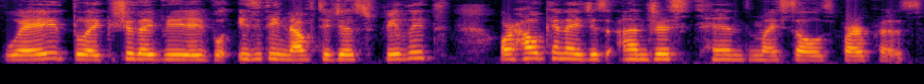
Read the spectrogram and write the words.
way? Like, should I be able, is it enough to just feel it? Or how can I just understand my soul's purpose?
